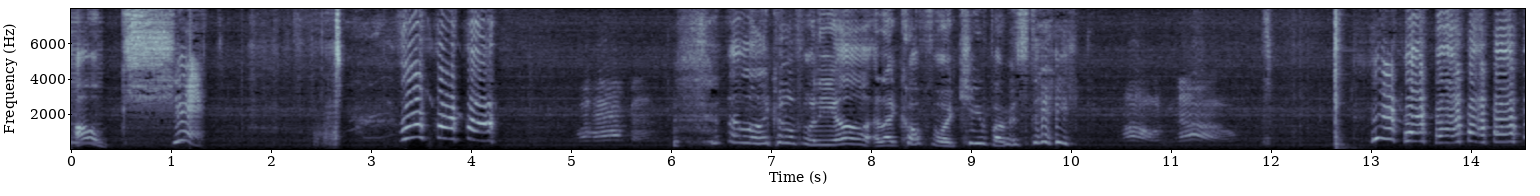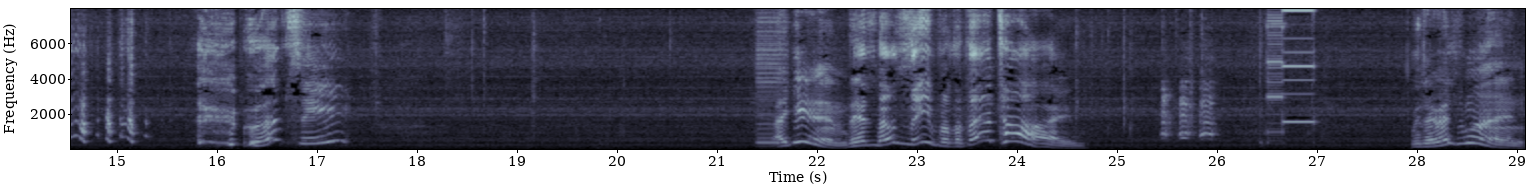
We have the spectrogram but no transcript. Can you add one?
Oh, shit! What happened? I want to call for the R, and I called for a Q by mistake. Oh no. Whoopsie! Again, there's no Z for the third time! But there is one.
